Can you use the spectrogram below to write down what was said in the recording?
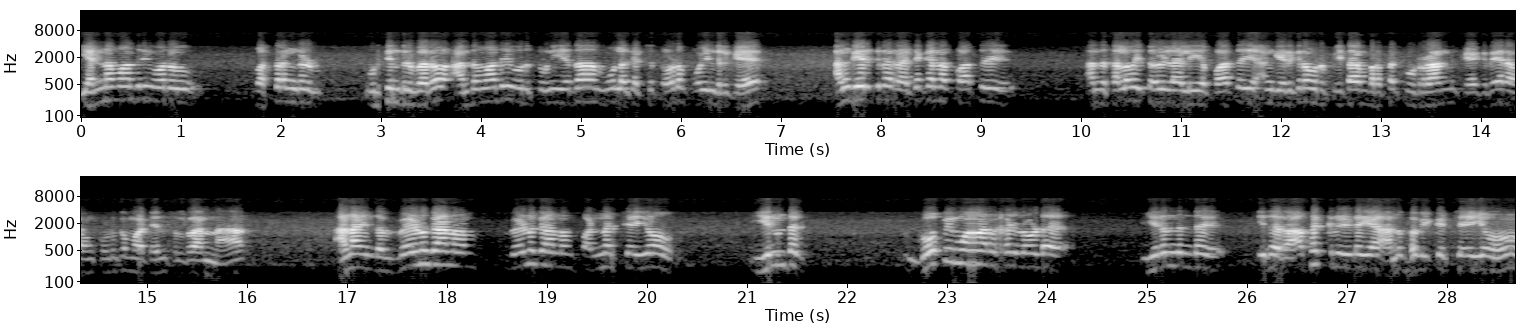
என்ன மாதிரி ஒரு வஸ்திரங்கள் உடுத்தின்றிருப்பாரோ அந்த மாதிரி ஒரு துணியை தான் மூல கச்சத்தோட போயின்னு இருக்கு அங்க இருக்கிற ரஜகனை பார்த்து அந்த சலவை தொழிலாளிய பார்த்து அங்க இருக்கிற ஒரு பீதாம்பரத்தை கொடுறான்னு கேக்குறேன் அவன் கொடுக்க மாட்டேன்னு சொல்றான்னா ஆனா இந்த வேணுகானம் வேணுகானம் பண்ணச்சையும் இந்த கோபிமார்களோட இருந்துட்டு இத ராசக்கிரீடைய அனுபவிக்க செய்யும்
